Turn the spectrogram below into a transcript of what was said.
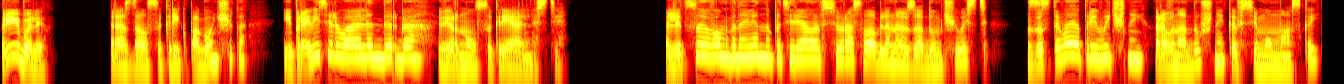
«Прибыли!» — раздался крик погонщика, и правитель Вайленберга вернулся к реальности. Лицо его мгновенно потеряло всю расслабленную задумчивость, застывая привычной, равнодушной ко всему маской,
